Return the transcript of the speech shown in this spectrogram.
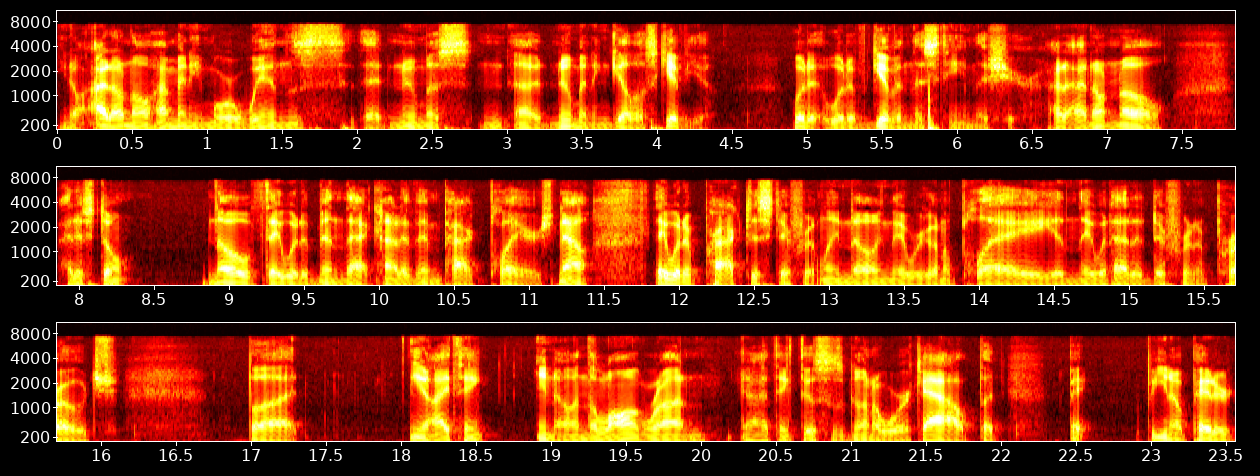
you know, I don't know how many more wins that uh, Newman and Gillis give you would would have given this team this year. I, I don't know. I just don't know if they would have been that kind of impact players. Now, they would have practiced differently, knowing they were going to play, and they would have had a different approach. But you know, I think you know in the long run, you know, I think this is going to work out. But you know, Painter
